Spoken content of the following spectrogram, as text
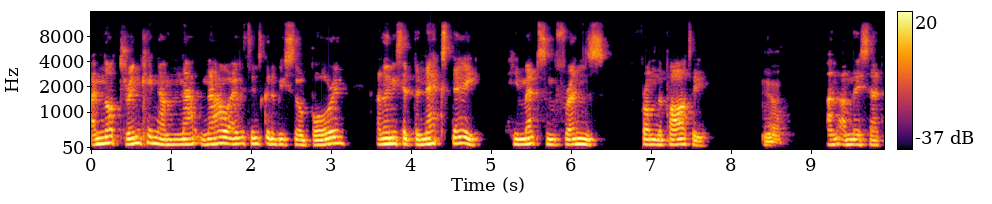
I'm not drinking. I'm not now. Everything's going to be so boring. And then he said the next day he met some friends from the party. Yeah. And and they said,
